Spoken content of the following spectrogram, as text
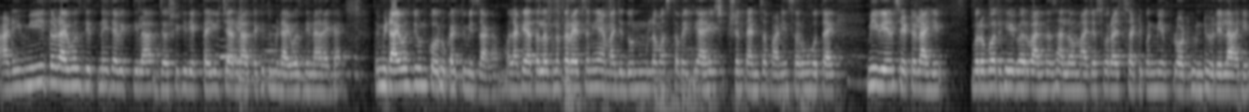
आणि मी तर डायव्हर्स देत नाही त्या व्यक्तीला. जसे की एक विचारला होता की तुम्ही डायव्हर्स देणार आहे काय? तर मी डायव्हर्स देऊन करू काय? तुम्ही सांगा मला काही आता लग्न करायचं नाही आहे. माझे दोन मुलं मस्तपैकी आहे शिक्षण त्यांचं पाणी सर्व होत आहे. मी वेल सेटल आहे. बरोबर हे घर बांधणं झालं माझ्या स्वराजसाठी पण मी एक प्लॉट घेऊन ठेवलेला आहे.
